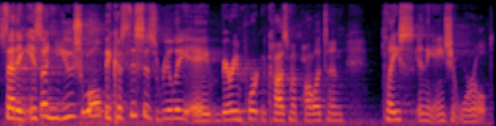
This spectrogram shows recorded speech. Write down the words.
setting is unusual because this is really a very important cosmopolitan place in the ancient world.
